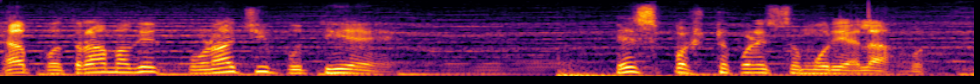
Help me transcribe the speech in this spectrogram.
ह्या पत्रामागे कोणाची बुद्धी आहे हे स्पष्टपणे समोर यायला हवं.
